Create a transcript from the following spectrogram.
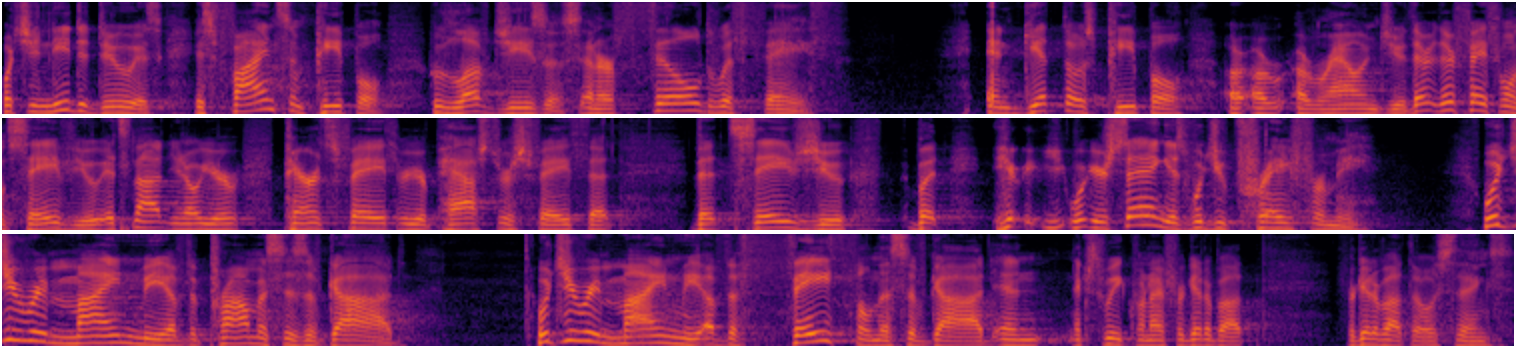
What you need to do is, is find some people who love Jesus and are filled with faith and get those people around you. Their, their faith won't save you. It's not, you know, your parents' faith or your pastor's faith that, that saves you. But here, what you're saying is, would you pray for me? Would you remind me of the promises of God? Would you remind me of the faithfulness of God? And next week, when I forget about, forget about those things,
